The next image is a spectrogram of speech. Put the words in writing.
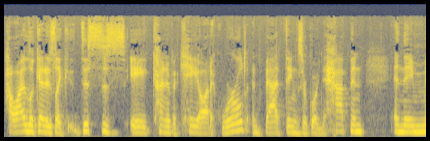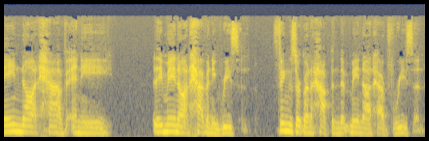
how i look at it is like this is a kind of a chaotic world and bad things are going to happen and they may not have any they may not have any reason things are going to happen that may not have reason.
